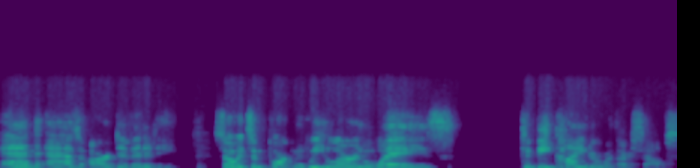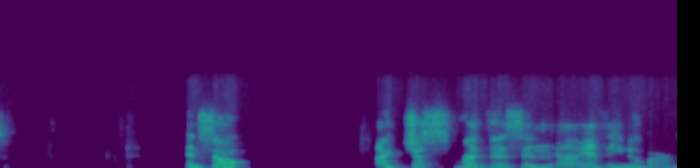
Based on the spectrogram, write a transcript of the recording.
and as our divinity. So it's important we learn ways to be kinder with ourselves. And so I just read this in uh, Anthony Newberg.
